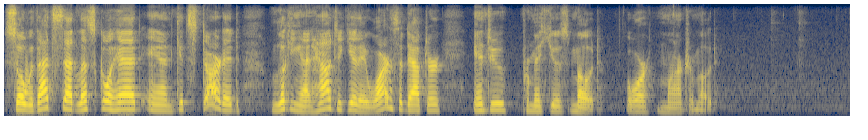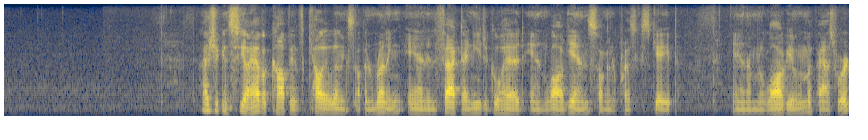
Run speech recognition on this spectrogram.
So with that said, let's go ahead and get started looking at how to get a wireless adapter into promiscuous mode or monitor mode. As you can see, I have a copy of Kali Linux up and running, and in fact, I need to go ahead and log in, so I'm going to press escape, and I'm going to log in with my password.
